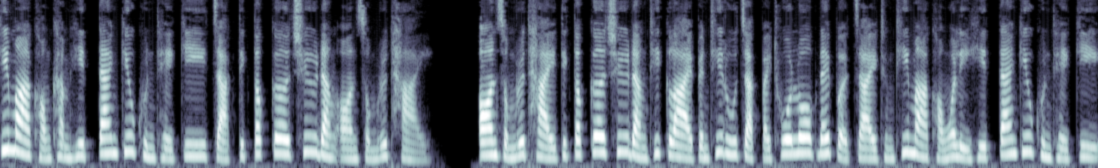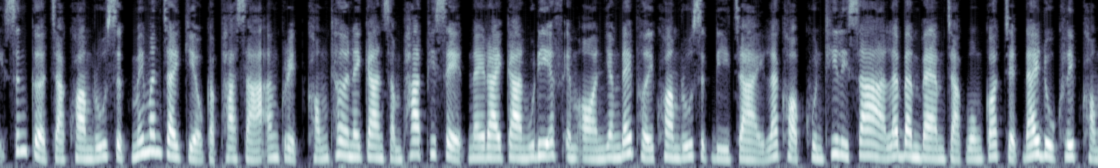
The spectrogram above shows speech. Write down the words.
ที่มาของคำฮิต thank you คุณเทกี้จากติ๊กต็อกเกอร์ชื่อดังออนสมฤทัยออนสมฤทัยติ๊กต็อกเกอร์ชื่อดังที่กลายเป็นที่รู้จักไปทั่วโลกได้เปิดใจถึงที่มาของวลีฮิต thank you คุณเทกี้ซึ่งเกิดจากความรู้สึกไม่มั่นใจเกี่ยวกับภาษาอังกฤษของเธอในการสัมภาษณ์พิเศษในรายการ Woody FM On ยังได้เผยความรู้สึกดีใจ และขอบคุณที่ลิซ่าและแบมแบมจากวงก็เจ็ดได้ดูคลิปของ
